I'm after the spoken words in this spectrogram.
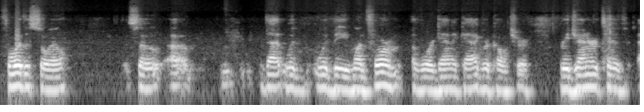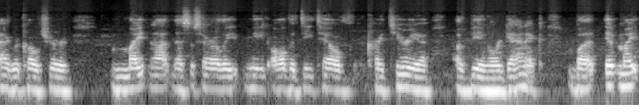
for the soil. So um, that would would be one form of organic agriculture. Regenerative agriculture might not necessarily meet all the detailed criteria of being organic, but it might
